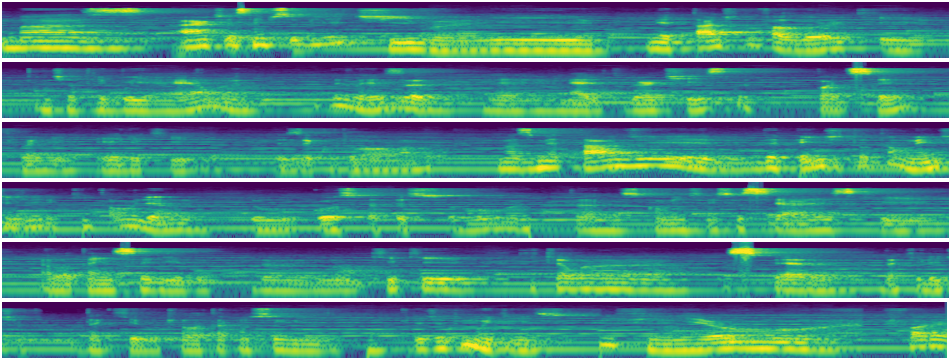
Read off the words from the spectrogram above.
Mas a arte é sempre subjetiva e metade do valor que a gente atribui a ela, beleza, é mérito do artista, pode ser, foi ele que executou a obra, mas metade depende totalmente de quem está olhando, do gosto da pessoa, das convenções sociais que ela está inserida, do que, que, que ela espera daquele tipo, daquilo que ela está consumindo. Acredito muito nisso. Enfim, eu, fora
